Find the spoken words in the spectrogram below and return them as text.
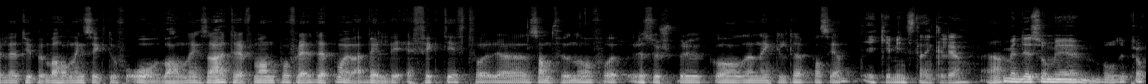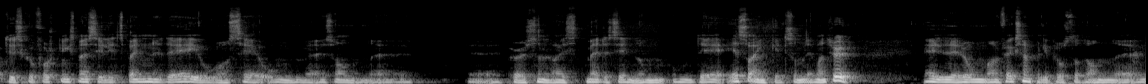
eller typen behandling, så ikke du får overbehandling. Så her treffer man på flere. Dette må jo være veldig effektivt for øh, samfunnet og for ressursbruk og den enkelte pasient. Ikke minst den enkelte, ja. Men det som er både praktisk og forskningsmessig litt spennende, det er jo å se om eh, sånn eh, eh, personalized medicine, om, om det er så enkelt som det man tror. Eller om man f.eks. i prostataen eh,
